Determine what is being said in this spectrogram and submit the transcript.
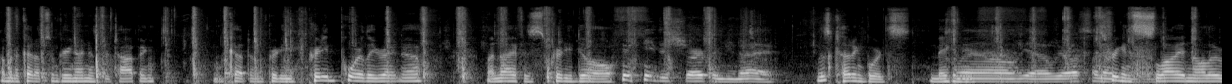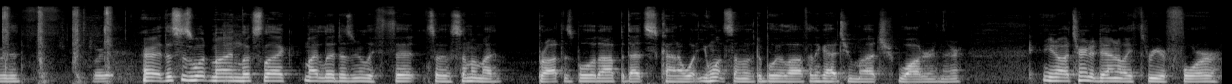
I'm gonna cut up some green onions for topping. I'm cutting them pretty pretty poorly right now. My knife is pretty dull. you need to sharpen your knife. This cutting board's making me Well, yeah, we also it's freaking sliding all over the. We're- All right, this is what mine looks like. My lid doesn't really fit, so some of my broth is boiled off, but that's kind of what you want some of it to boil off. I think I had too much water in there. You know, I turned it down to like three or four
